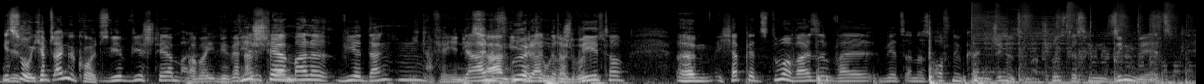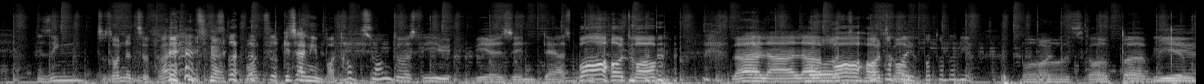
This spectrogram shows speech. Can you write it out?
Ist so, ich habe es angekreuzt. Wir, wir sterben alle. Aber wir werden wir alle sterben alle. Wir danken. Ich darf ja hier der nichts eine sagen, ich früher, der andere später. Ähm, ich habe jetzt dummerweise, weil wir jetzt anders aufnehmen, keinen Jingle zum Abschluss. Deswegen singen wir jetzt. Wir singen Zur Sonne, zur Freiheit. Gibt es eigentlich einen Bottrop-Song? Sowas wie Wir sind der Bottrop. La la la Bottrop. Bottroper Bier. Bottroper Bier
